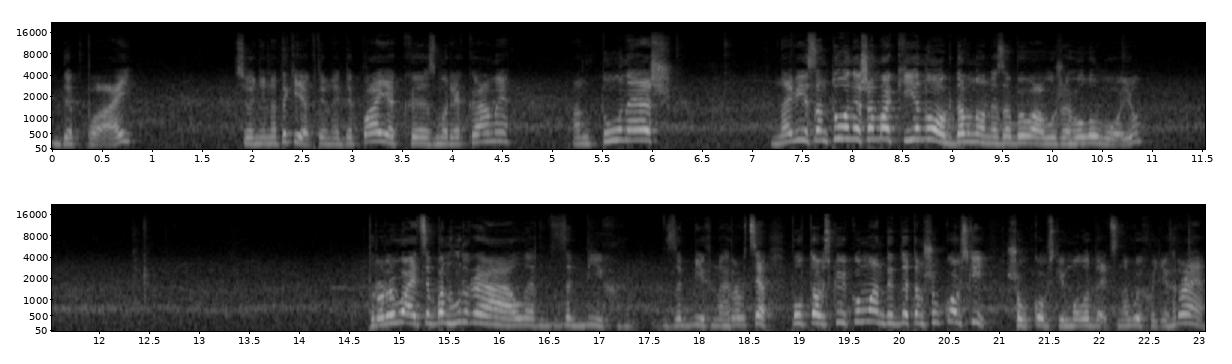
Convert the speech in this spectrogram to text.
Депай. Сьогодні не такий активний Депай, як е, з моряками. Антунеш. Навіс Антунеша Мак'янок давно не забивав уже головою. Проривається Бангура, але забіг. Забіг на гравця полтавської команди. Де там Шовковський? Шовковський молодець на виході грає.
